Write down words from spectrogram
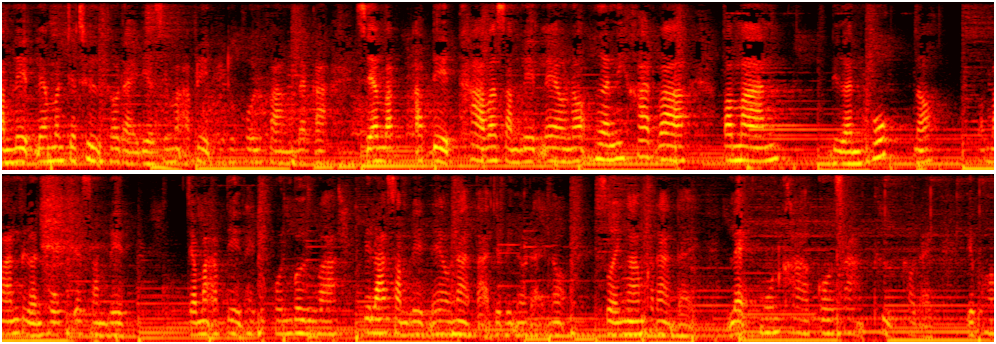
สำเร็จแล้วมันจะถึงเท่าไหร่เดี๋ยวจะมาอัปเดตให้ทุกคนฟังแล้วก็เสียมาอัปเดตถ้าว่าสำเร็จแล้วเนาะเฮือนนี่คาดว่าประมาณเดือนหกเนาะประมาณเดือนหกจะสำเร็จ จะมาอัปเดตให้ทุกคนเบิ่งว่า เวลาสำเร็จแล้วหน้าตาจะเป็นเท่าไรเนาะสวยงามขนาดใด และมูลค่าก่อสร้างถึงเท่าไหร่เดี๋ยวพ่อ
